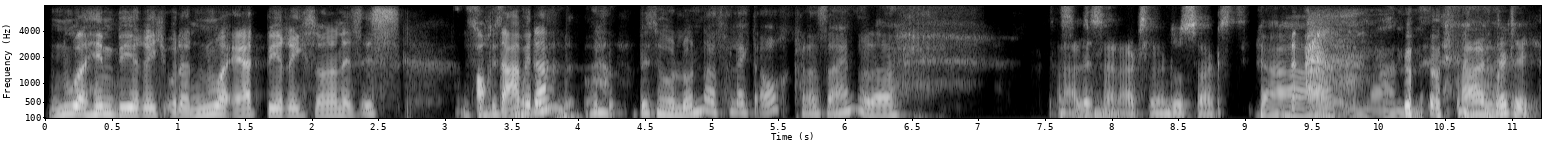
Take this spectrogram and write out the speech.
nur himbeerig oder nur erdbeerig, sondern es ist, ist auch da wieder. Ein bisschen Holunder vielleicht auch, kann das sein? Oder? Kann alles sein, Axel, wenn du es sagst. Ja, Mann. Nein, wirklich.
